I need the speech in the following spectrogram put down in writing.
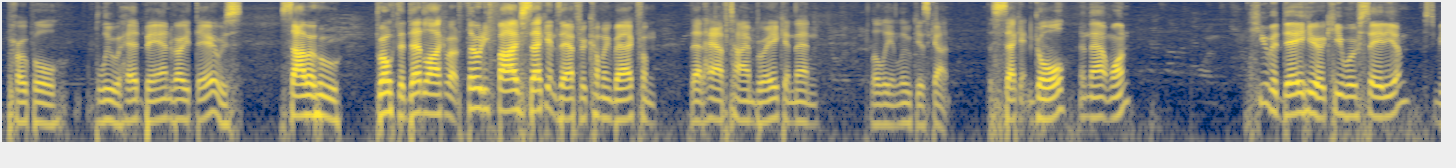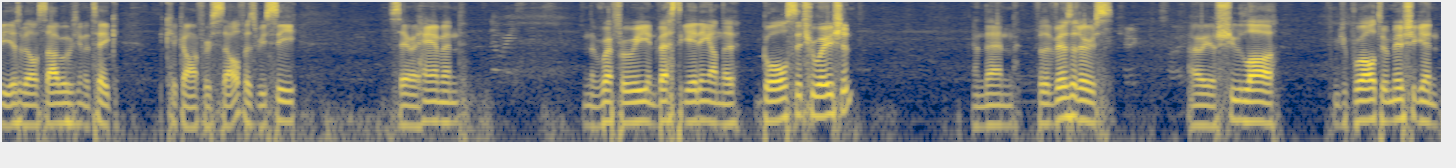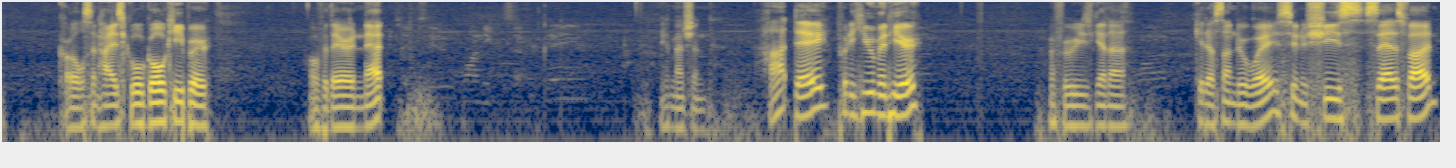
purple blue headband right there. Was Sabo who broke the deadlock about 35 seconds after coming back from that halftime break, and then Lillian Lucas got the second goal in that one. Humid day here at Keyworth Stadium. It's going to be Isabella Sabo who's going to take the kickoff herself as we see Sarah Hammond and the referee investigating on the goal situation. And then for the visitors, Aria Shulaw from Gibraltar, Michigan, Carlson High School goalkeeper over there in net. You mentioned hot day, pretty humid here. Referee's gonna get us underway as soon as she's satisfied.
